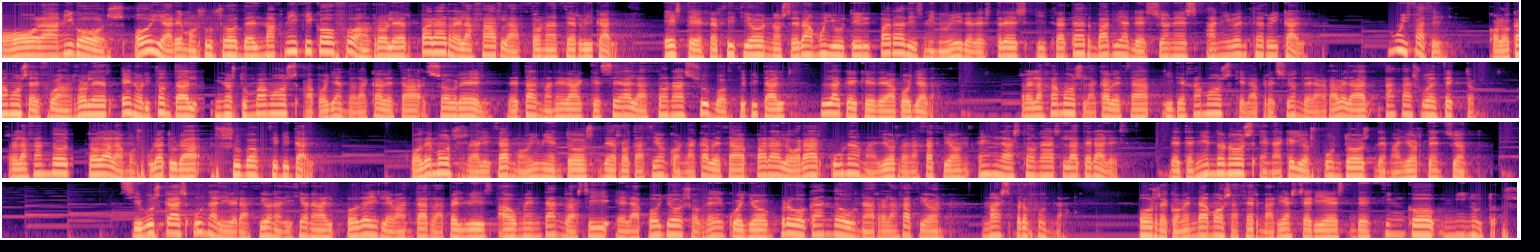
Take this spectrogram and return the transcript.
Hola amigos, hoy haremos uso del magnífico foam roller para relajar la zona cervical. Este ejercicio nos será muy útil para disminuir el estrés y tratar varias lesiones a nivel cervical. Muy fácil. Colocamos el foam roller en horizontal y nos tumbamos apoyando la cabeza sobre él, de tal manera que sea la zona suboccipital la que quede apoyada. Relajamos la cabeza y dejamos que la presión de la gravedad haga su efecto, relajando toda la musculatura suboccipital. Podemos realizar movimientos de rotación con la cabeza para lograr una mayor relajación en las zonas laterales, deteniéndonos en aquellos puntos de mayor tensión. Si buscas una liberación adicional, podéis levantar la pelvis aumentando así el apoyo sobre el cuello, provocando una relajación más profunda. Os recomendamos hacer varias series de 5 minutos.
